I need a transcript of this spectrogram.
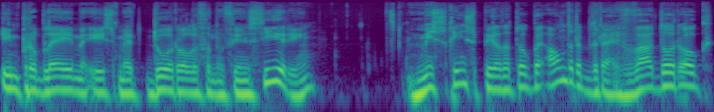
in problemen is met doorrollen van de financiering, misschien speelt dat ook bij andere bedrijven, waardoor ook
